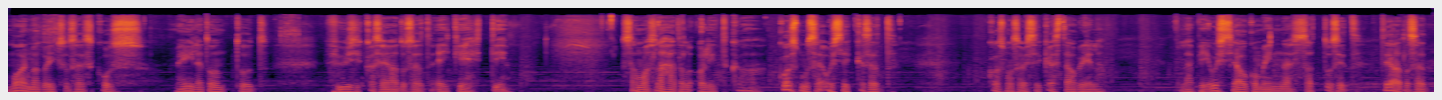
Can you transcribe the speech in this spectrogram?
maailmakõiksuses, kus meile tuntud füüsikaseadused ei kehti. samas lähedal olid ka kosmoseussikesed. kosmoseussikeste abil läbi ussiaugu minnes sattusid teadlased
